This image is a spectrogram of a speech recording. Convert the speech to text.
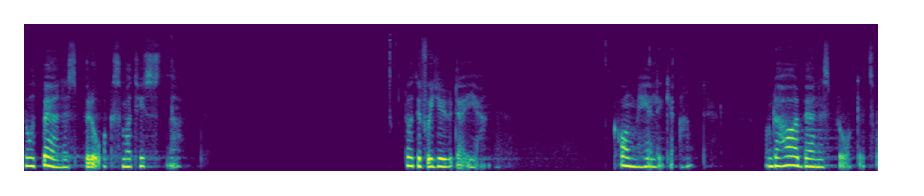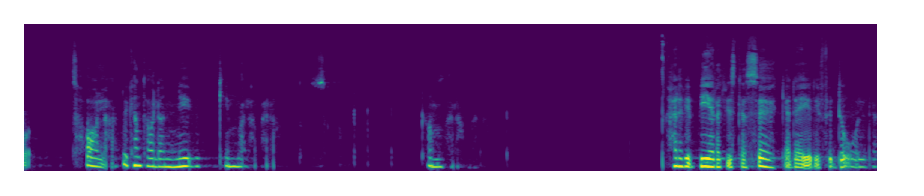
Låt bönespråk som har tystnat Låt det få ljuda igen. Kom heliga Ande. Om du har bönespråket så tala. Du kan tala nu. Herre, vi ber att vi ska söka dig i det fördolda,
